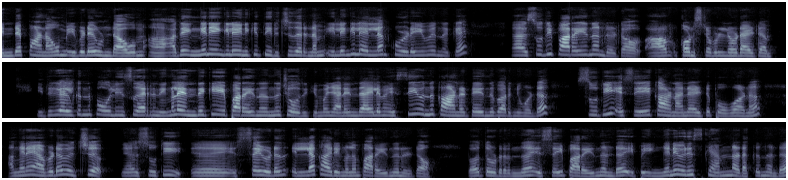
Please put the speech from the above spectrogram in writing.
എന്റെ പണവും ഇവിടെ ഉണ്ടാവും. അതെങ്ങനെയെങ്കിലും എനിക്ക് തിരിച്ചു തരണം. ഇല്ലെങ്കിൽ എല്ലാം കുഴയും എന്നൊക്കെ സുതി പറയുന്നുണ്ട് കേട്ടോ ആ കോൺസ്റ്റബിളിനോടായിട്ട്. ഇത് കേൾക്കുന്ന പോലീസുകാരൻ നിങ്ങൾ എന്തൊക്കെയായി പറയുന്നതെന്ന് ചോദിക്കുമ്പോൾ ഞാൻ എന്തായാലും എസ് ഐ ഒന്ന് കാണട്ടെ എന്ന് പറഞ്ഞുകൊണ്ട് ശ്രുതി എസ് ഐയെ കാണാനായിട്ട് പോവാണ്. അങ്ങനെ അവിടെ വെച്ച് ശ്രുതി എസ് ഐയുടെ എല്ലാ കാര്യങ്ങളും പറയുന്നുണ്ട് കേട്ടോ. അപ്പോൾ തുടർന്ന് എസ് ഐ പറയുന്നുണ്ട് ഇപ്പോൾ ഇങ്ങനെ ഒരു സ്കാം നടക്കുന്നുണ്ട്.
